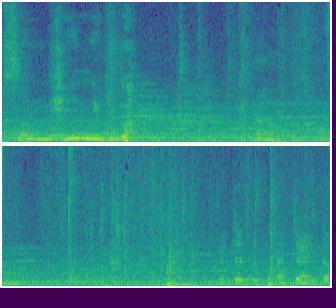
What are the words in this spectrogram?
啊你听你哥哥这这这样个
